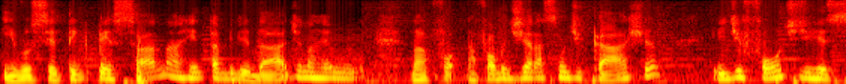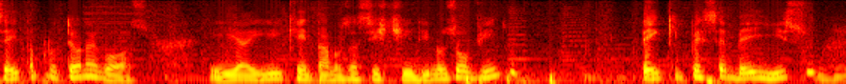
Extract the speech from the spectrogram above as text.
e você tem que pensar na rentabilidade, na, na, fo- na forma de geração de caixa e de fonte de receita para o teu negócio. E aí, quem está nos assistindo e nos ouvindo tem que perceber isso, Uhum.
